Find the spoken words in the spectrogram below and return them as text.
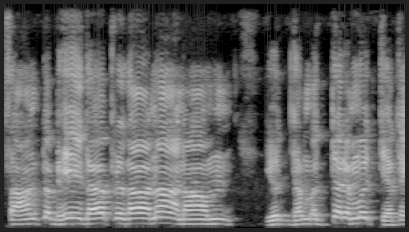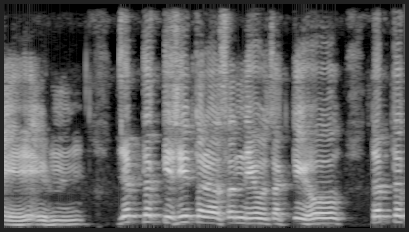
शांत भेद प्रदान युद्धम उत्तर मुच्यते जब तक किसी तरह संधि हो सकती हो, तब तक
